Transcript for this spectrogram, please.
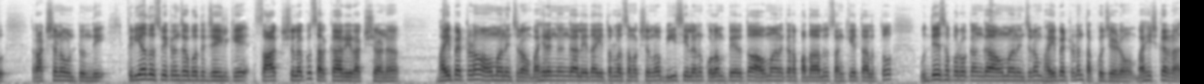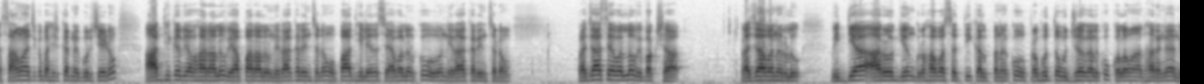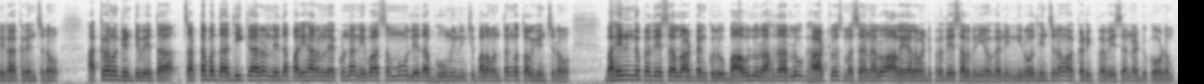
రక్షణ ఉంటుంది. ఫిర్యాదు స్వీకరించకపోతే జైలుకే సాక్షులకు సర్కారీ రక్షణ. భయపెట్టడం అవమానించడం బహిరంగంగా లేదా ఇతరుల సమక్షంలో బీసీలను కులం పేరుతో అవమానకర పదాలు సంకేతాలతో ఉద్దేశపూర్వకంగా అవమానించడం భయపెట్టడం తక్కువ చేయడం బహిష్కరణ సామాజిక బహిష్కరణ గురి చేయడం ఆర్థిక వ్యవహారాలు వ్యాపారాలు నిరాకరించడం ఉపాధి లేదా సేవలకు నిరాకరించడం ప్రజాసేవల్లో వివక్ష ప్రజావనరులు విద్య ఆరోగ్యం గృహవసతి కల్పనకు ప్రభుత్వ ఉద్యోగాలకు కులం ఆధారంగా నిరాకరించడం అక్రమ గంటివేత చట్టబద్ధ అధికారం లేదా పరిహారం లేకుండా నివాసము లేదా భూమి నుంచి బలవంతంగా తొలగించడం బహిరంగ ప్రదేశాల్లో అడ్డంకులు బావులు రహదారులు ఘాట్లు శ్మశానాలు ఆలయాల వంటి ప్రదేశాల వినియోగాన్ని నిరోధించడం అక్కడికి ప్రవేశాన్ని అడ్డుకోవడం.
